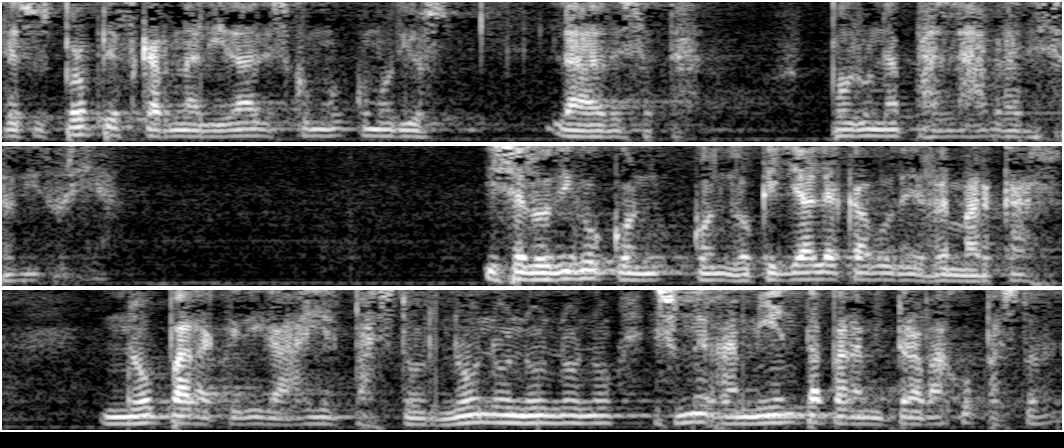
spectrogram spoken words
de sus propias carnalidades, como, como Dios la ha desatado, por una palabra de sabiduría. Y se lo digo con, con lo que ya le acabo de remarcar no para que diga, ay, el pastor, no, no, no, no, no, es una herramienta para mi trabajo pastoral.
